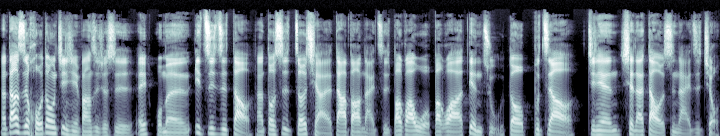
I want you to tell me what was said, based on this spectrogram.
那当时活动进行方式就是，哎，我们一支一支倒，那都是遮起来的，大家不知道哪一支，包括我，包括店主都不知道今天现在倒的是哪一支酒。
